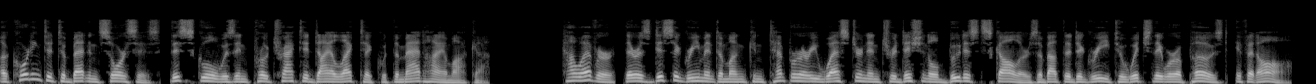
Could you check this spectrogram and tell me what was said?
According to Tibetan sources, this school was in protracted dialectic with the Madhyamaka. However, there is disagreement among contemporary Western and traditional Buddhist scholars about the degree to which they were opposed, if at all.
